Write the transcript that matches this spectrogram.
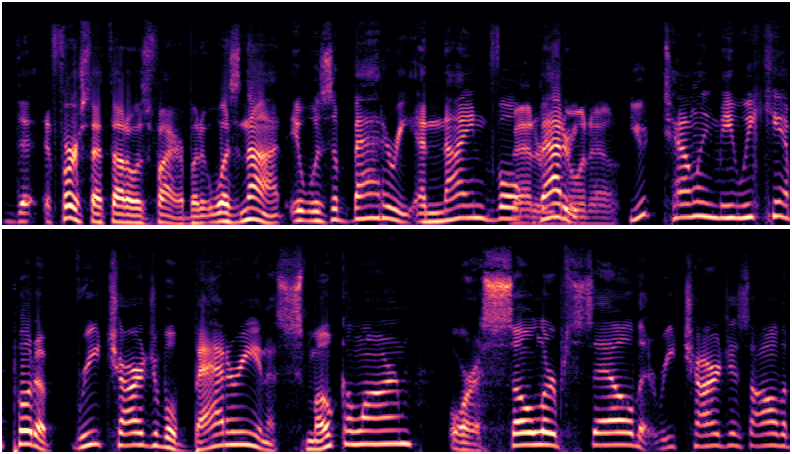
that at first I thought it was fire, but it was not. It was a battery, a nine volt Battery battery. You're telling me we can't put a rechargeable battery in a smoke alarm or a solar cell that recharges all the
